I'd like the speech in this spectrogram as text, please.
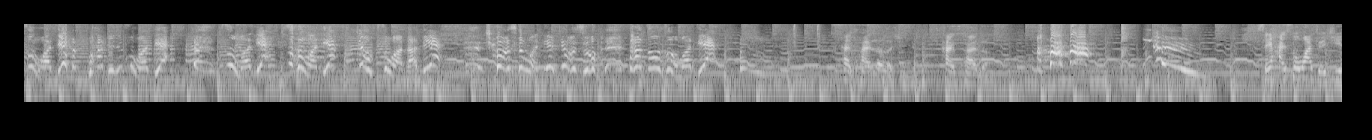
是我爹，挖掘机是我爹，是我爹，是我爹，就是我的爹，就是我爹，就是我，他都是我爹。太快乐了，兄弟们，太快乐！哈哈，谁还说挖掘机？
